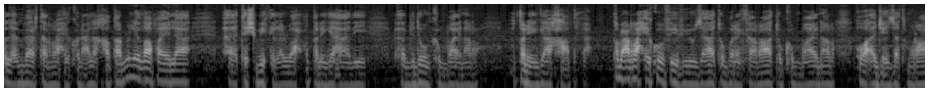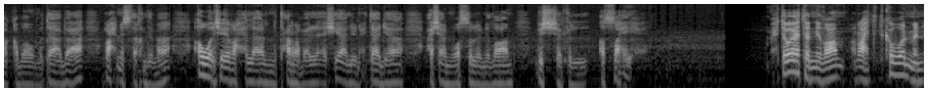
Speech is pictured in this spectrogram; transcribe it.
والانفرتر راح يكون على خطر بالإضافة إلى آه، تشبيك الألواح بالطريقة هذه آه، بدون combiner بطريقة خاطئة. طبعا راح يكون في فيوزات وبريكارات و combiner وأجهزة مراقبة ومتابعة راح نستخدمها. أول شيء راح الآن نتعرف على الأشياء اللي نحتاجها عشان نوصل النظام بالشكل الصحيح. محتويات النظام راح تتكون من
